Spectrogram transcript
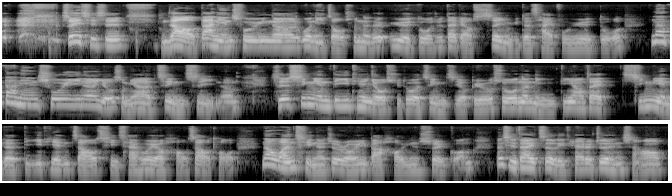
所以其实你知道，大年初一呢，如果你走春的越多，就代表剩余的财富越多。那大年初一呢，有什么样的禁忌呢？其实新年第一天有许多的禁忌哦，比如说呢，你一定要在新年的第一天早起才会有好兆头，那晚起呢就容易把好运睡光。那其实在这里，Taylor 就很想要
